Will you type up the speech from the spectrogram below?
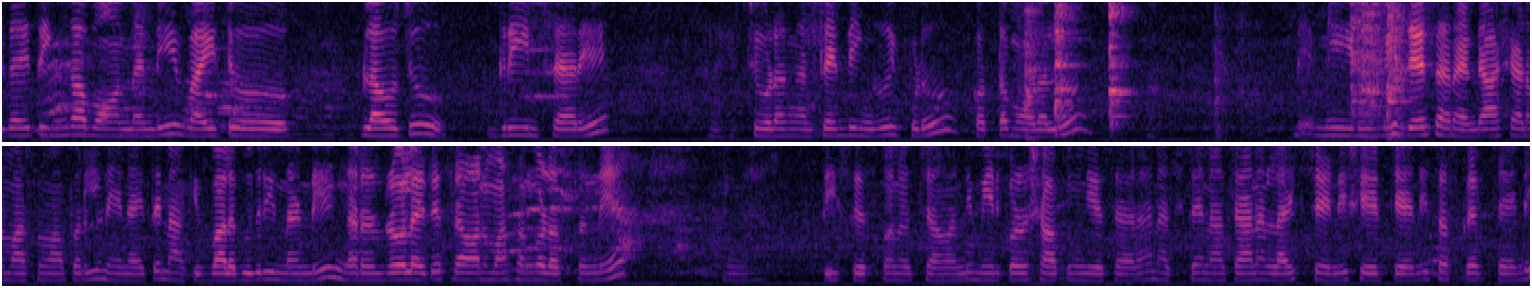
ఇదైతే ఇంకా బాగుందండి. White blouse green sari. చూడంగానే ట్రెండింగ్ ఇప్పుడు కొత్త మోడలు. మీరు మీరు చేశారండి ఆషాఢ మాసం ఆఫర్లు. నేనైతే నాకు ఇవాళ కుదిరిందండి. ఇంకా రెండు రోజులు అయితే శ్రావణ మాసం కూడా వస్తుంది. తీసేసుకొని వచ్చామండి. మీరు కూడా షాపింగ్ చేశారా? నచ్చితే నా ఛానల్ లైక్ చేయండి షేర్ చేయండి సబ్స్క్రైబ్ చేయండి.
